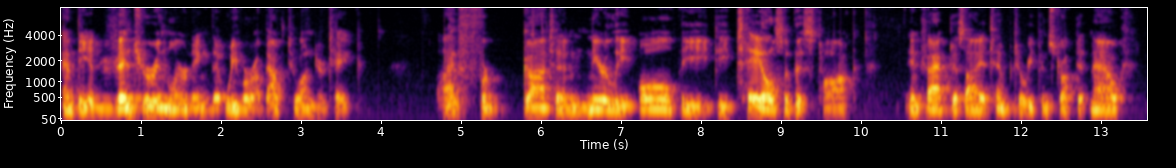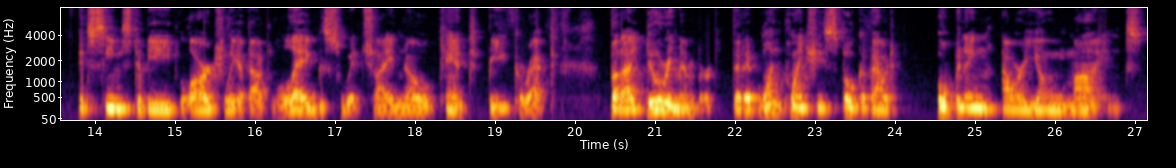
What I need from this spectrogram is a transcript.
and the adventure in learning that we were about to undertake. I've forgotten nearly all the details of this talk. In fact, as I attempt to reconstruct it now, it seems to be largely about legs, which I know can't be correct. But I do remember that at one point she spoke about opening our young minds.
